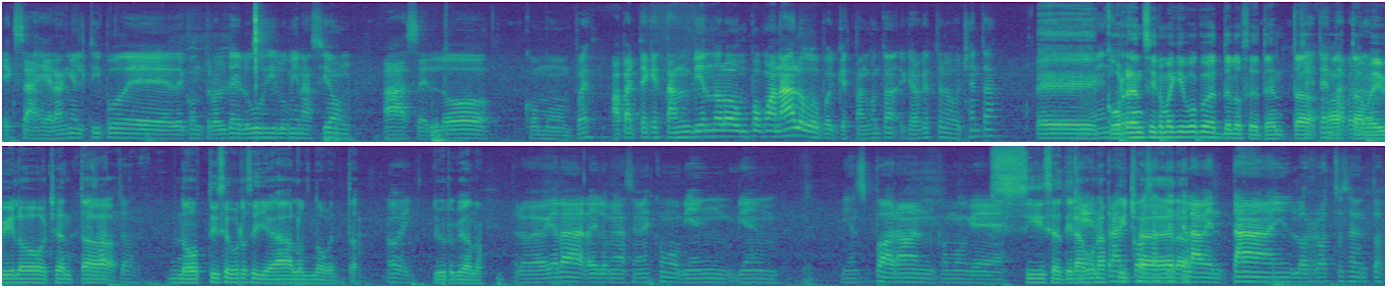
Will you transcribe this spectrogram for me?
exageran el tipo de, de control de luz y iluminación a hacerlo como, pues, aparte que están viéndolo un poco análogo, porque están contando, creo que esto es los 80. Eh, corren, si no me equivoco, desde los 70, 70, hasta perdón. maybe los 80. Exacto. No estoy seguro si llega a los 90. Ok. Yo creo que no. Pero veo que la, la iluminación es como bien, bien, bien spot on, como que... Sí, se tiran que unas entran cosas desde la ventana y los rostros se ven todos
